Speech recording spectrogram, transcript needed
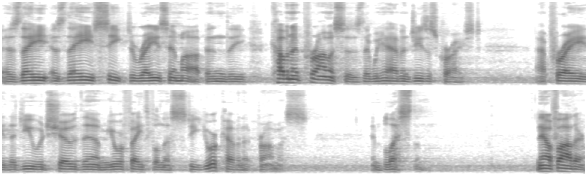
as they as they seek to raise him up in the covenant promises that we have in Jesus Christ. I pray that you would show them your faithfulness to your covenant promise and bless them. Now, Father,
